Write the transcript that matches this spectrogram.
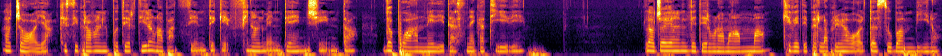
la gioia che si prova nel poter dire a una paziente che finalmente è incinta dopo anni di test negativi. La gioia nel vedere una mamma che vede per la prima volta il suo bambino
